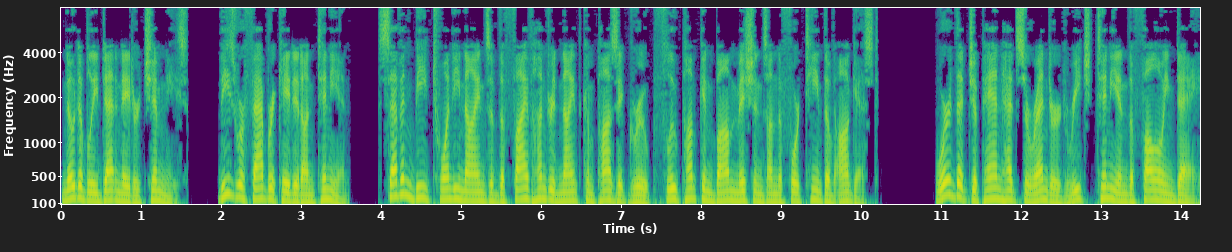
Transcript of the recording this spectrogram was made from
notably detonator chimneys. These were fabricated on Tinian. Seven B-29s of the 509th Composite Group flew pumpkin bomb missions on 14 August. Word that Japan had surrendered reached Tinian the following day.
